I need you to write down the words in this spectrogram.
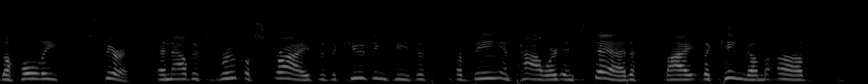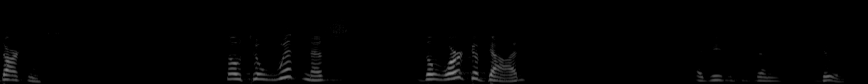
the Holy Spirit. And now this group of scribes is accusing Jesus of being empowered instead by the kingdom of darkness. So to witness the work of God that Jesus has been doing,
